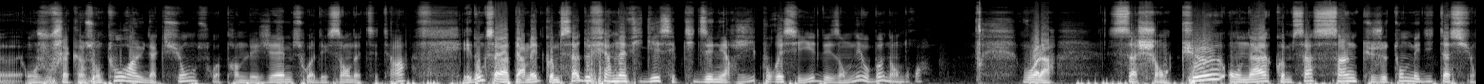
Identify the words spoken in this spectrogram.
euh, on joue chacun son tour, hein, une action, soit prendre les gemmes, soit descendre, etc. Et donc ça va permettre comme ça de faire naviguer ces petites énergies pour essayer de les emmener au bon endroit. Voilà. Sachant que on a comme ça 5 jetons de méditation.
